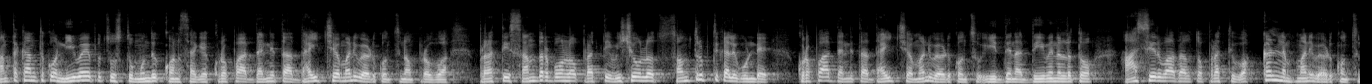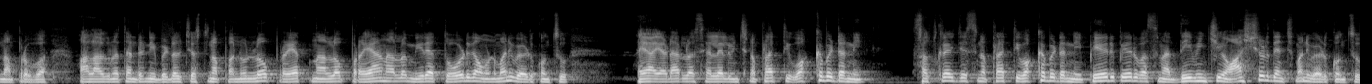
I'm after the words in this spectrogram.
అంతకంతకు నీ వైపు చూస్తూ ముందుకు కొనసాగే కృప ధన్యత దైత్యమని వేడుకుంటున్నాం ప్రభా. ప్రతి సందర్భంలో ప్రతి విషయంలో సంతృప్తి కలిగి ఉండే కృపా ధన్యత దైత్యమని వేడుకొంచు. ఈ దిన దీవెనలతో ఆశీర్వాదాలతో ప్రతి ఒక్కళ్ళని నింపమని వేడుకొంచున్నాం ప్రభా. అలాగున తండ్రి నీ బిడ్డలు చేస్తున్న పనుల్లో ప్రయత్నాల్లో ప్రయాణాల్లో మీరే తోడుగా ఉండమని వేడుకొంచు. అయా ఎడారిలో సెల్లెలు ఉంచిన ప్రతి ఒక్క బిడ్డని సబ్స్క్రైబ్ చేసిన ప్రతి ఒక్క బిడ్డని పేరు పేరు వస్తున్న దీవించి ఆశీర్వదించమని వేడుకొంచు.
